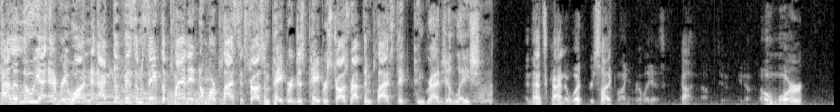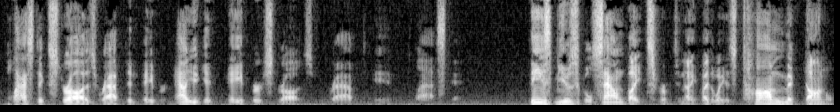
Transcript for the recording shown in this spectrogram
Hallelujah, everyone. Activism saved the planet. No more plastic straws and paper, just paper straws wrapped in plastic. Congratulations. And that's kind of what recycling really has gotten up to. You know, no more plastic straws wrapped in paper. Now you get paper straws wrapped in plastic. These musical sound bites from tonight, by the way, is Tom MacDonald.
